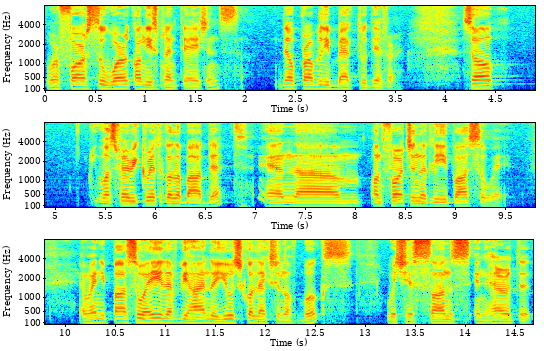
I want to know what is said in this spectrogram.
were forced to work on these plantations, they'll probably beg to differ. So he was very critical about that, and um, unfortunately he passed away. And when he passed away, he left behind a huge collection of books, which his sons inherited.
